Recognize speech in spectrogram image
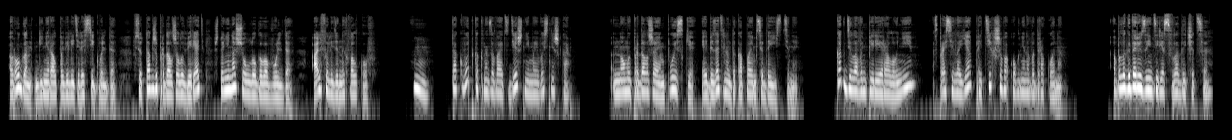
Роган, генерал повелителя Сигвальда, все так же продолжал уверять, что не нашел логово Вольда — альфа ледяных волков. Хм, так вот как называют здешние моего снежка. Но мы продолжаем поиски и обязательно докопаемся до истины. «Как дела в Империи Ролонии?» — спросила я притихшего огненного дракона. «Благодарю за интерес, владычица.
